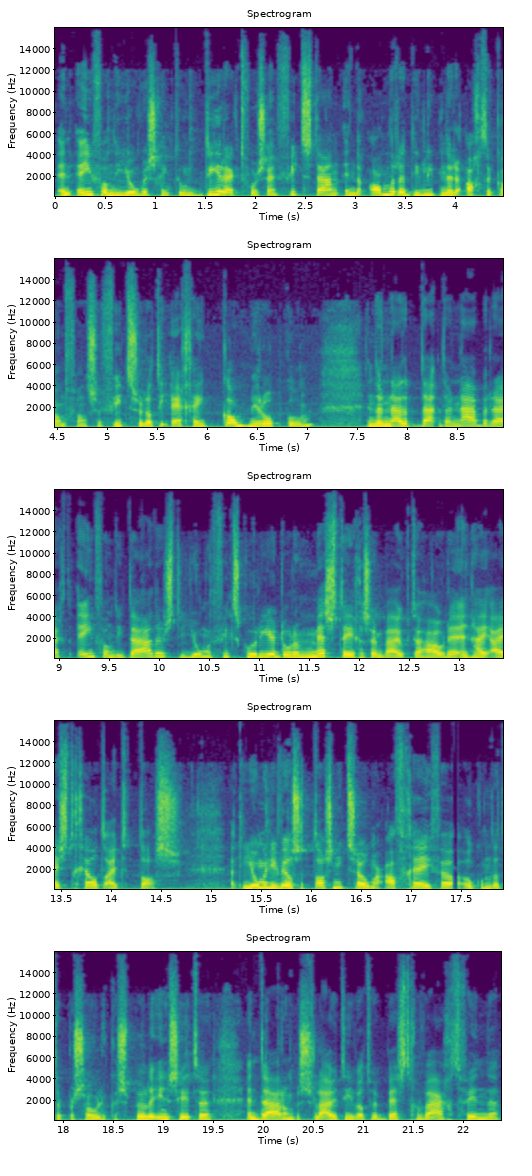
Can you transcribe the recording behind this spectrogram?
en een van die jongens ging toen direct voor zijn fiets staan en de andere die liep naar de achterkant van zijn fiets, zodat hij echt geen kant meer op kon. En daarna, da, daarna een van die daders de jonge fietscourier door een mes tegen zijn buik te houden en hij eist geld uit de tas. De jongen die wil zijn tas niet zomaar afgeven, ook omdat er persoonlijke spullen in zitten. En daarom besluit hij, wat we best gewaagd vinden,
